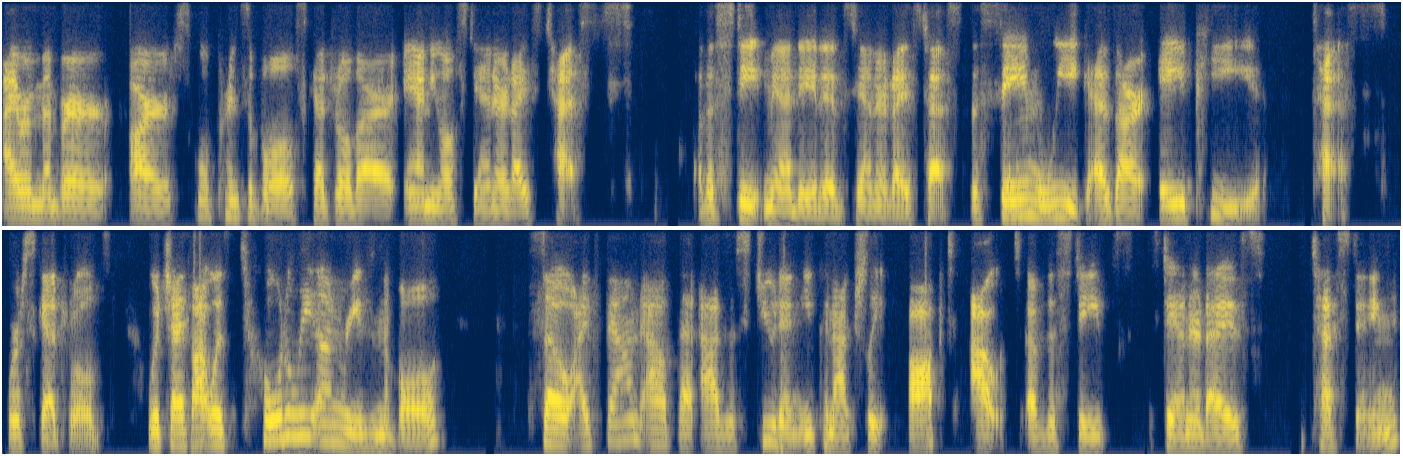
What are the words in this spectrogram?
I remember our school principal scheduled our annual standardized tests, the state mandated standardized tests, the same week as our AP tests were scheduled, which I thought was totally unreasonable. So I found out that as a student, you can actually opt out of the state's standardized testing.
